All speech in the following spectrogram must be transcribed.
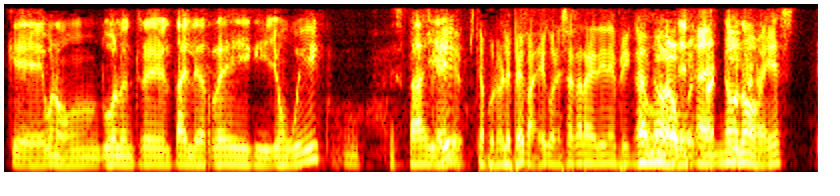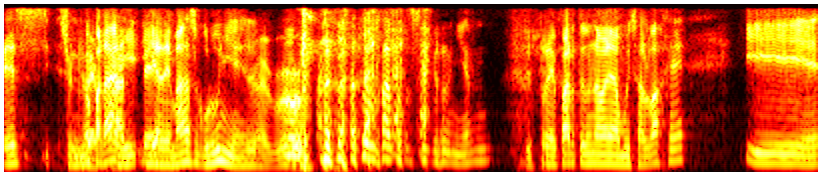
que, bueno, un duelo entre el Tyler Rake y John Wick está ahí. Hostia, pues no le pega, ¿eh? Con esa cara que tiene pringado. No, no, pues eh, no, es, es, es no parar. Y, además gruñe. gruñendo reparte de una manera muy salvaje y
